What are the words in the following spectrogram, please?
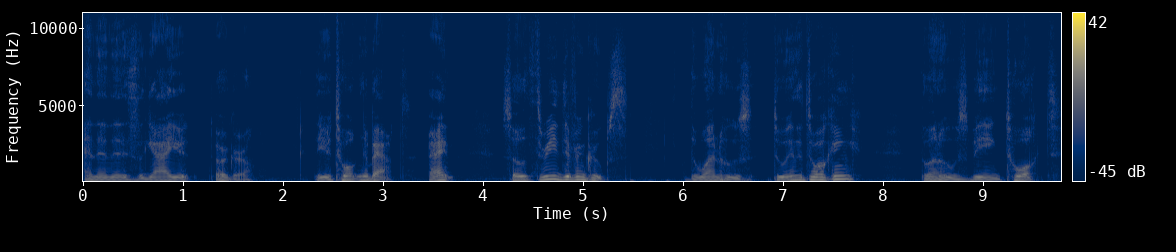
and then there's the guy you're, or girl that you're talking about, right? So three different groups. The one who's doing the talking, the one who's being talked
